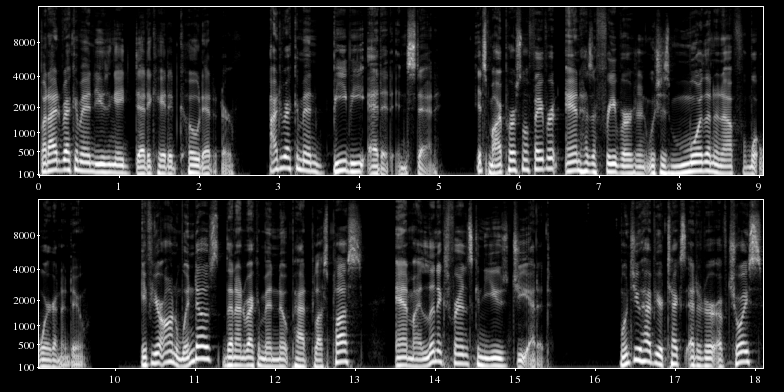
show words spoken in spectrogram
but I'd recommend using a dedicated code editor. I'd recommend BBEdit instead. It's my personal favorite and has a free version, which is more than enough for what we're going to do. If you're on Windows, then I'd recommend Notepad++, and my Linux friends can use gedit. Once you have your text editor of choice,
